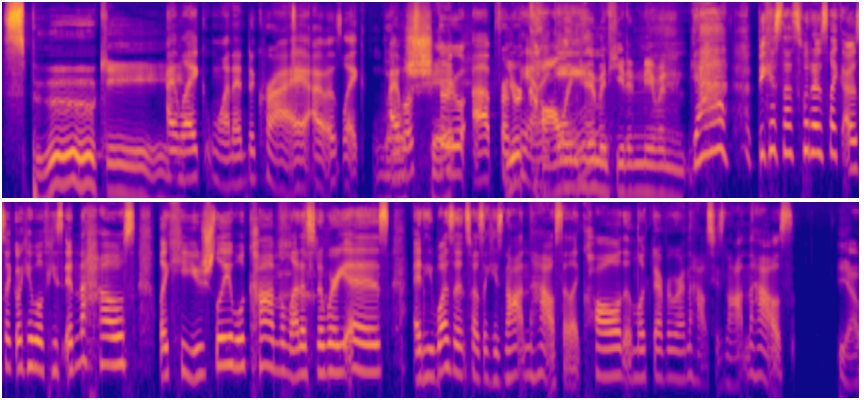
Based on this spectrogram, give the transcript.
Spooky. I like wanted to cry. I was like, Little I almost shit. threw up from You're panicking. calling him and he didn't even. Yeah, because that's what I was like. I was like, okay, well, if he's in the house, like he usually will come and let us know where he is, and he wasn't. So I was like, he's not in the house. I like called and looked everywhere in the house. He's not in the house, Yeah.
